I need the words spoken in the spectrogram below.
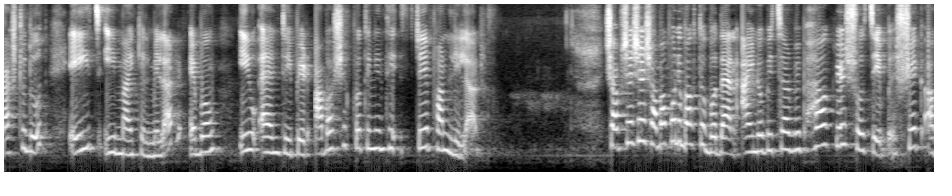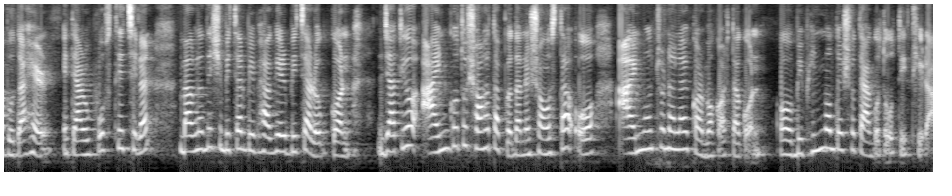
রাষ্ট্রদূত এইচ ই মাইকেল মিলার এবং ইউএনডিপির আবাসিক প্রতিনিধি স্টেফান লিলার। সবশেষে সমাপনী বক্তব্য দেন আইন ও বিচার বিভাগের সচিব শেখ আবু তাহের। এতে আর উপস্থিত ছিলেন বাংলাদেশ বিচার বিভাগের বিচারকগণ, জাতীয় আইনগত সহায়তা প্রদানের সংস্থা ও আইন মন্ত্রণালয় কর্মকর্তাগণ ও বিভিন্ন দেশ হতে আগত অতিথিরা।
